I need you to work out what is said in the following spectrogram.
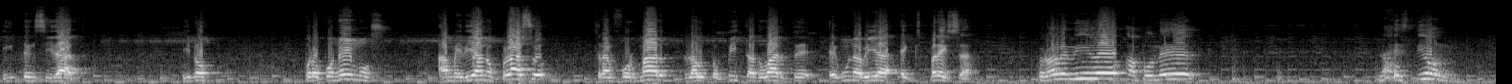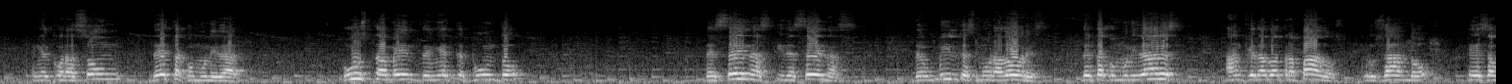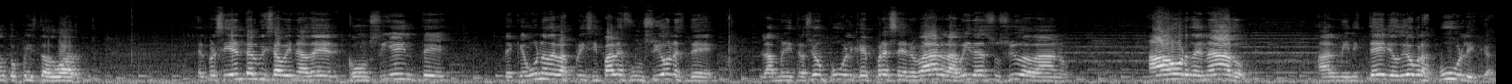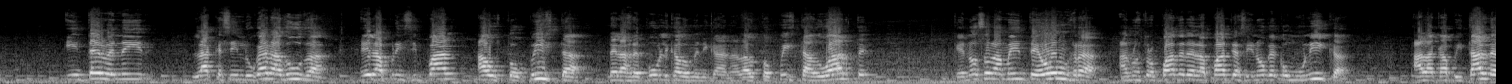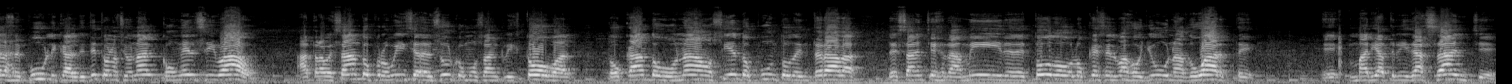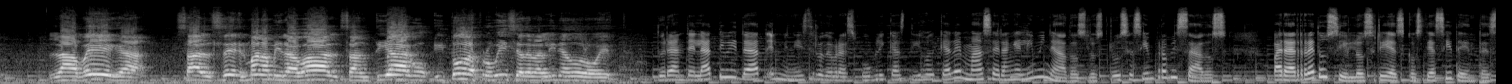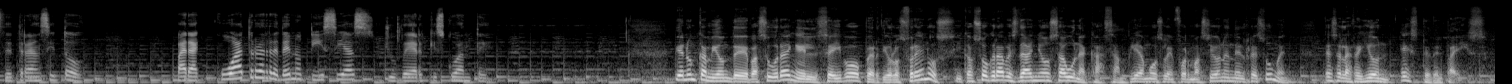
intensidad. Y nos proponemos a mediano plazo transformar la autopista Duarte en una vía expresa. Pero ha venido a poner la gestión en el corazón de esta comunidad. Justamente en este punto, decenas y decenas de humildes moradores de estas comunidades han quedado atrapados cruzando esa autopista Duarte. El presidente Luis Abinader, consciente de que una de las principales funciones de la administración pública es preservar la vida de sus ciudadanos, ha ordenado al Ministerio de Obras Públicas intervenir la que sin lugar a duda es la principal autopista de la República Dominicana, la autopista Duarte, que no solamente honra a nuestro padre de la patria, sino que comunica a la capital de la República, al Distrito Nacional, con el Cibao, atravesando provincias del sur como San Cristóbal, tocando Bonao, siendo punto de entrada de Sánchez Ramírez, de todo lo que es el Bajo Yuna, Duarte, eh, María Trinidad Sánchez, La Vega, Salce, Hermana Mirabal, Santiago y todas las provincias de la línea Oeste. Durante la actividad, el ministro de Obras Públicas dijo que además serán eliminados los cruces improvisados para reducir los riesgos de accidentes de tránsito. Para 4RD Noticias, Juber Quiscuante. Bien, un camión de basura en el Ceibo perdió los frenos y causó graves daños a una casa. Ampliamos la información en el resumen desde la región este del país.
